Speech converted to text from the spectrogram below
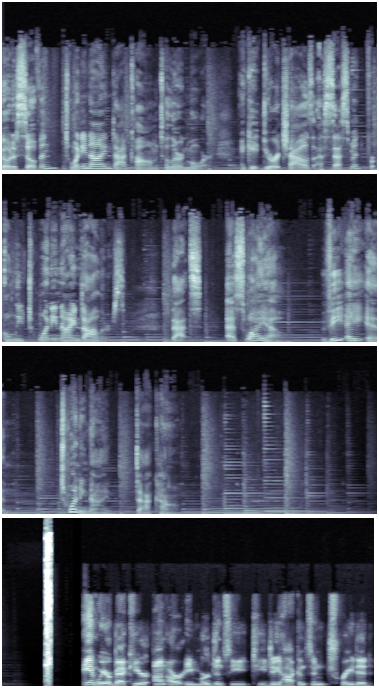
Go to sylvan29.com to learn more and get your child's assessment for only $29. That's S Y L V A N 29.com. And we are back here on our emergency TJ Hockenson traded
